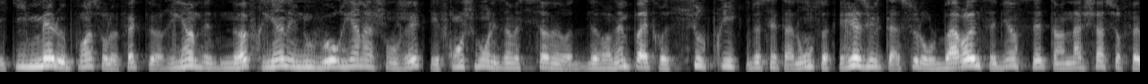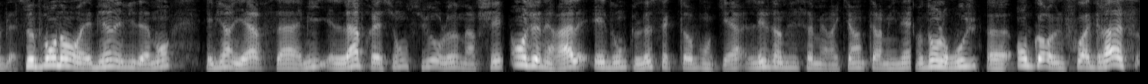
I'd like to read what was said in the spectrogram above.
et qui met le point sur le fait que rien n'est neuf, rien n'est nouveau, rien n'a changé. Et franchement, les investisseurs ne devraient même pas être surpris de cette annonce. Résultat, selon le Baron, c'est bien c'est un achat sur faiblesse. Cependant, et bien évidemment, eh bien hier, ça a mis l'impression sur le marché en général et donc le secteur bancaire, les indices américains terminaient dans le rouge euh, encore une fois grâce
